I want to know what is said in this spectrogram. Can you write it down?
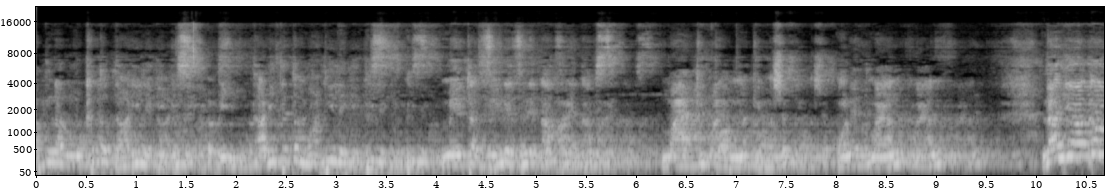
আপনার মুখে তো দাড়ি লেগে গেছে। এই দাড়িতে তো মাটি লেগে গেছে। মেয়েটা ধীরে নামায় নামায়। মায়া কি কম নাকি আসে? অনেক মায়া না মায়া না? লাহিয়াতুল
